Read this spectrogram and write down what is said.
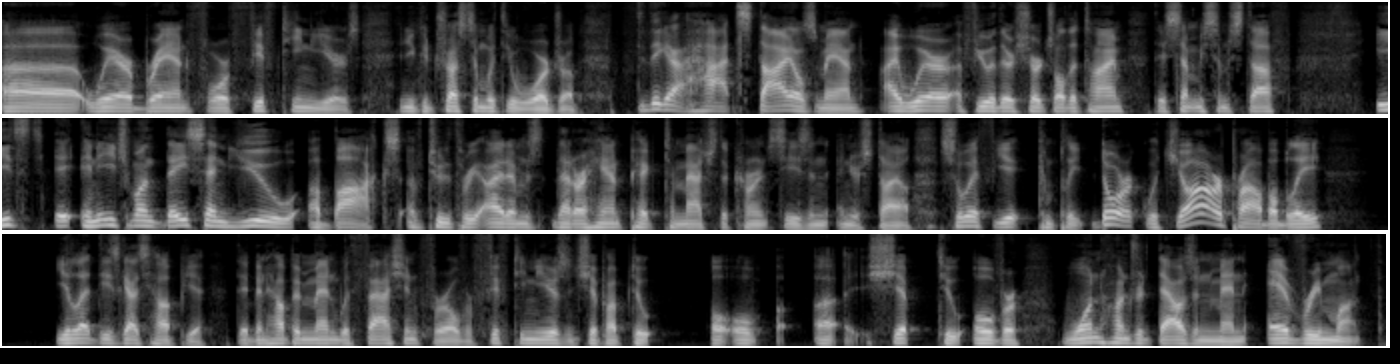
uh, wear brand for 15 years, and you can trust them with your wardrobe. They got hot styles, man. I wear a few of their shirts all the time. They sent me some stuff. Each in each month, they send you a box of two to three items that are handpicked to match the current season and your style. So if you complete dork, which you are probably, you let these guys help you. They've been helping men with fashion for over 15 years and ship up to uh, ship to over 100,000 men every month.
